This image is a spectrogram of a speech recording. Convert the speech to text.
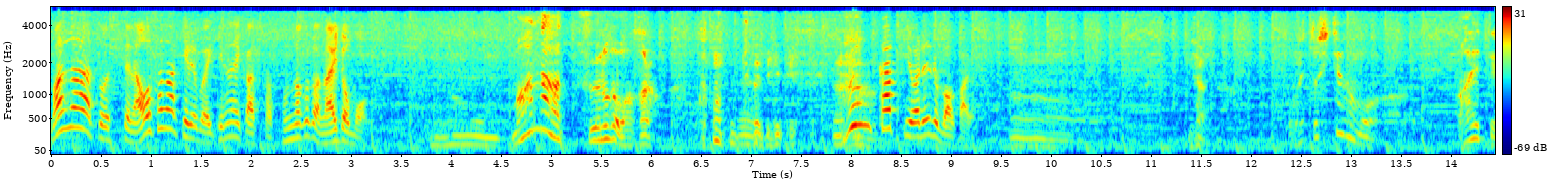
マナーとして直さなければいけないかってそんなことはないと思う。うん。マナーっつうのがわからん。本当に、うん。文化って言われればわかる。うん。いや俺としてはもうあえて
